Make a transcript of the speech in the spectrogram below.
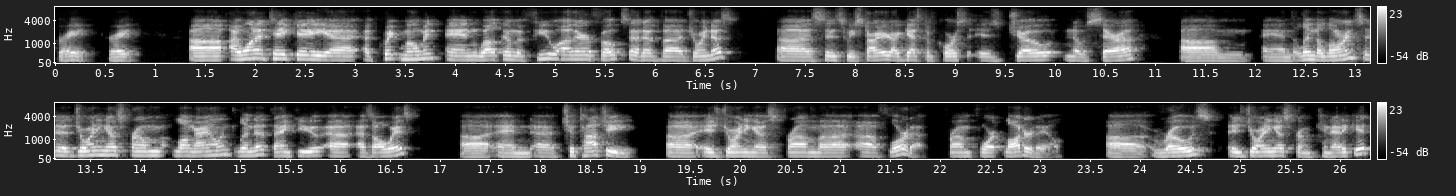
Great, great. Uh, I want to take a, uh, a quick moment and welcome a few other folks that have uh, joined us uh, since we started. Our guest, of course, is Joe Nocera. Um, and Linda Lawrence uh, joining us from Long Island. Linda, thank you uh, as always. And Chitachi is joining us from Florida, from Fort Lauderdale. Rose is joining us from Connecticut.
